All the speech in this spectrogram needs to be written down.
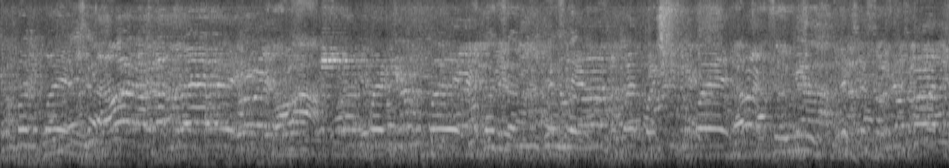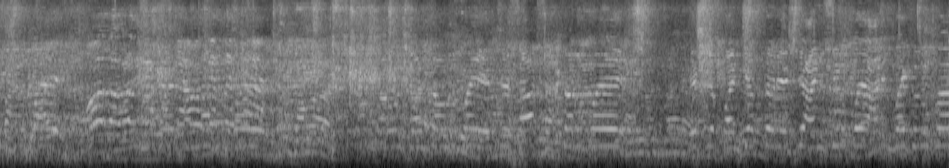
शंभर रुपये. एकशे दहा रुपये वीस रुपये. एकशे वीस रुपये पंचवीस रुपये एकशे सव्वीस पंचावन्न रुपये एकशे साठ सत्तर रुपये एकशे पंच्याहत्तर एकशे ऐंशी रुपये अडीच बाईक रुपये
